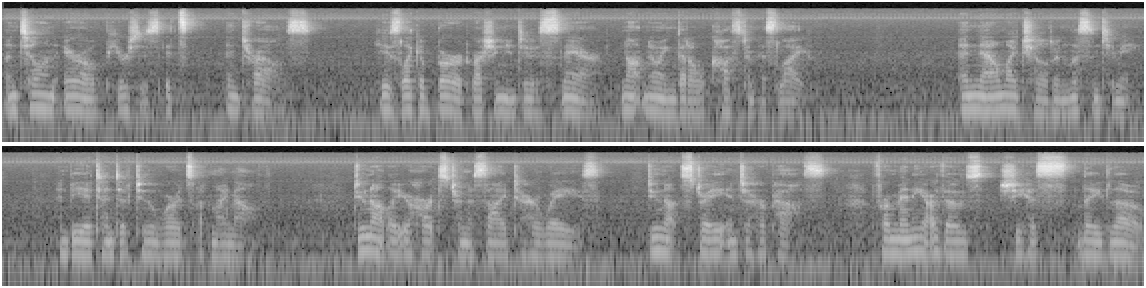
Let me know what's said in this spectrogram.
until an arrow pierces its entrails. He is like a bird rushing into a snare, not knowing that it will cost him his life. And now, my children, listen to me, and be attentive to the words of my mouth. Do not let your hearts turn aside to her ways do not stray into her paths, for many are those she has laid low,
